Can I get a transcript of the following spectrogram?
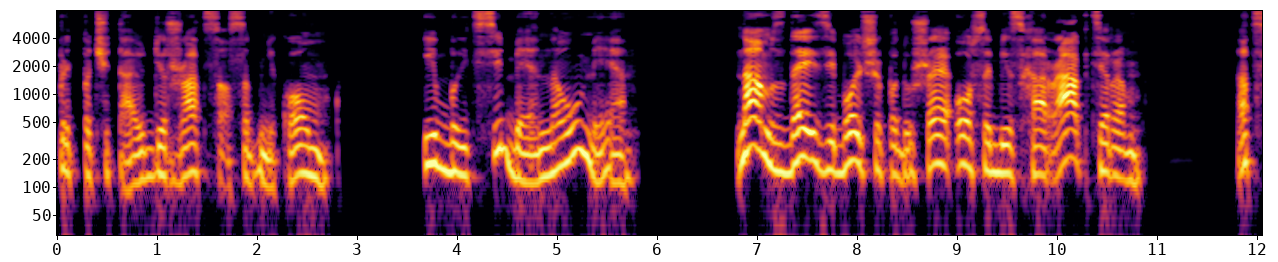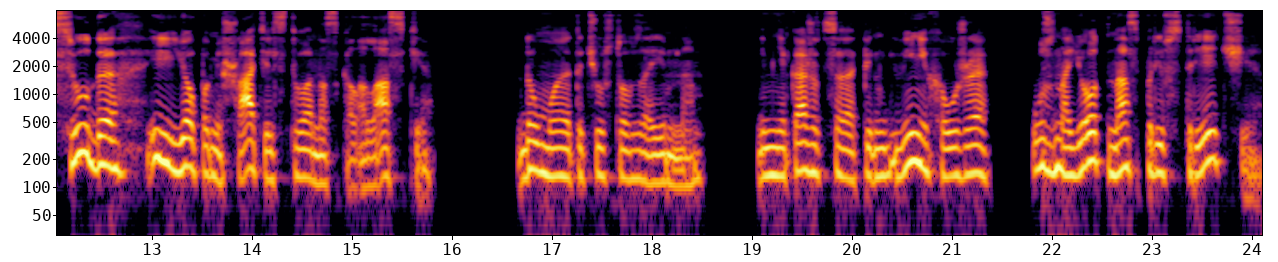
предпочитают держаться особняком и быть себе на уме. Нам с Дейзи больше по душе особи с характером, Отсюда и ее помешательство на скалолазке. Думаю, это чувство взаимно. И мне кажется, пингвиниха уже узнает нас при встрече.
